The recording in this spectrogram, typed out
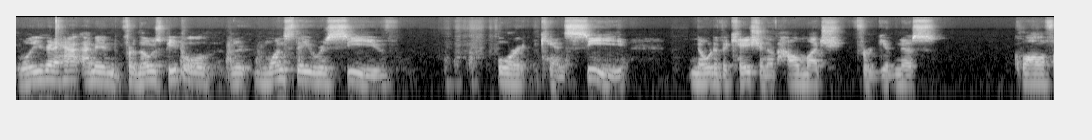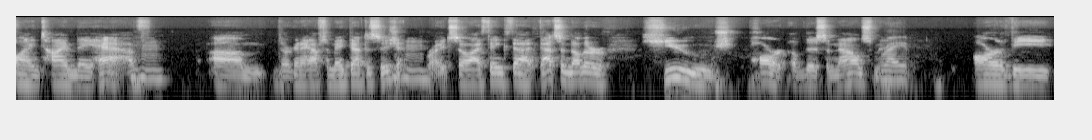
Well, you're going to have. I mean, for those people, once they receive or can see notification of how much forgiveness qualifying time they have, Mm-hmm. um, they're going to have to make that decision, right? So I think that that's another huge part of this announcement. Right. are the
